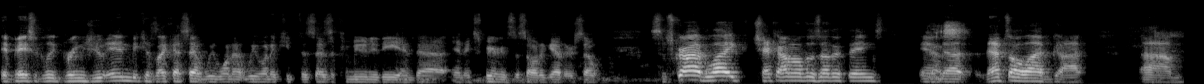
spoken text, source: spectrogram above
It basically brings you in because, like I said, we want to we want to keep this as a community and uh, and experience this all together. So, subscribe, like, check out all those other things, and Yes. uh, that's all I've got. Um,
